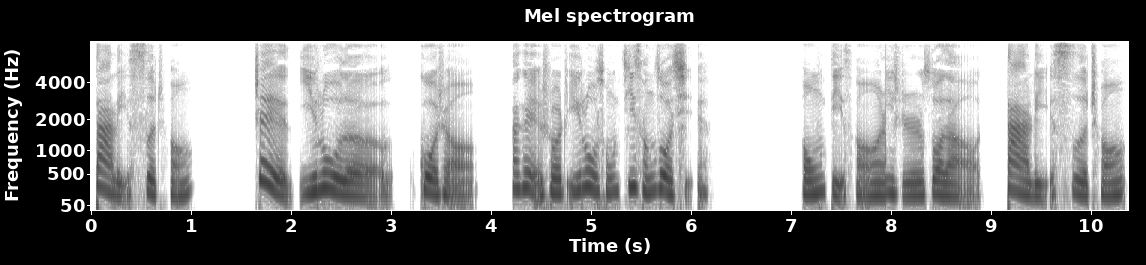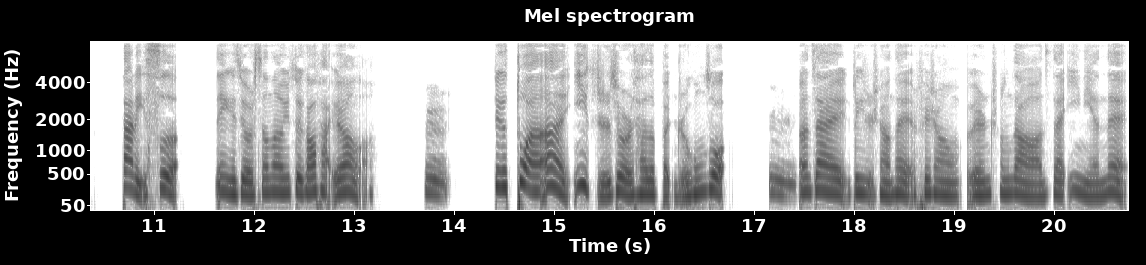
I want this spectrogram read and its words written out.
大理寺丞，这一路的过程，他可以说一路从基层做起，从底层一直做到大理寺丞。大理寺那个就是相当于最高法院了。嗯，这个断案一直就是他的本职工作。嗯，那在历史上他也非常为人称道啊，在一年内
